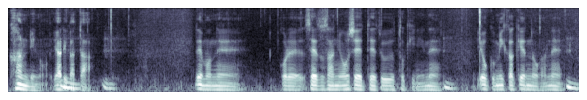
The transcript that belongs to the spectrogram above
管理のやり方、うん。でもねこれ生徒さんに教えてる時にねうん。よく見かけるのがねうん。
